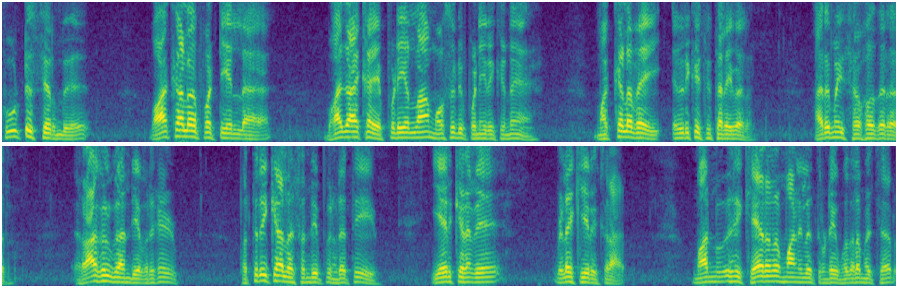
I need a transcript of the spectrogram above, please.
கூட்டு சேர்ந்து வாக்காளர் பட்டியலில் பாஜக எப்படியெல்லாம் மோசடி பண்ணியிருக்குன்னு மக்களவை எதிர்க்கட்சி தலைவர் அருமை சகோதரர் ராகுல் காந்தி அவர்கள் பத்திரிகையாளர் சந்திப்பு நடத்தி ஏற்கனவே விளக்கியிருக்கிறார். மாண்புமிகு கேரள மாநிலத்தினுடைய முதலமைச்சர்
